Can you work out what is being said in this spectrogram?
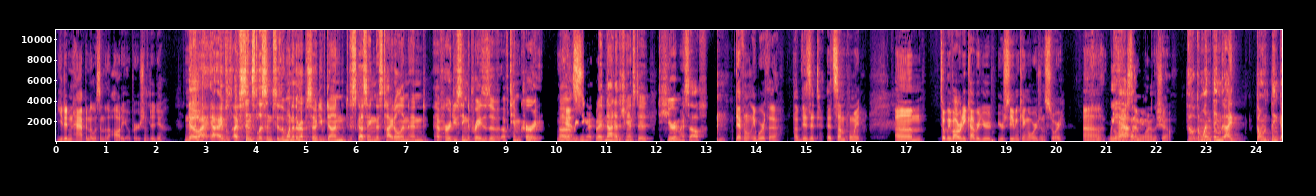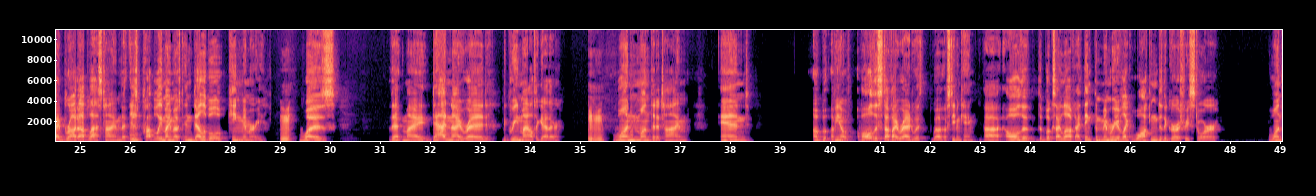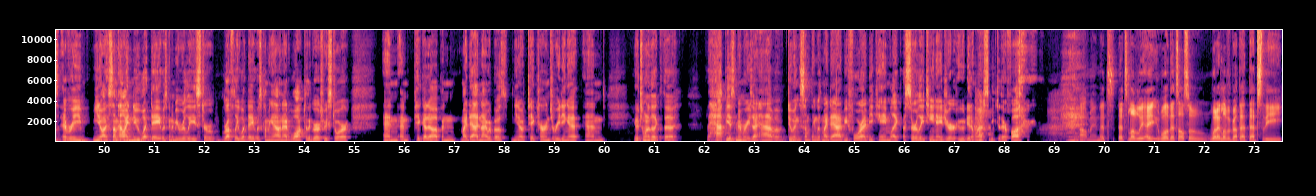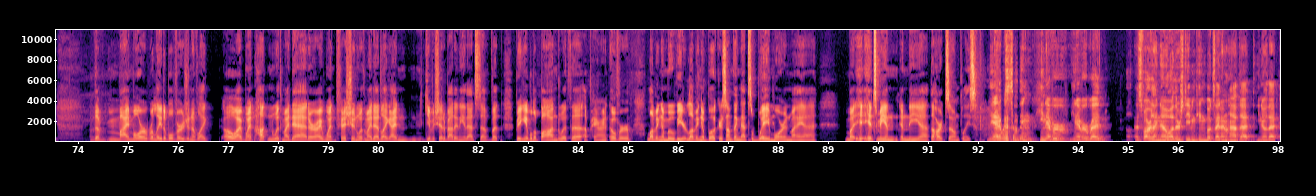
You didn't happen to listen to the audio version, did you? No, I, I've I've since listened to the one other episode you've done discussing this title, and and have heard you sing the praises of, of Tim Curry uh, yes. reading it, but I've not had the chance to to hear it myself. Definitely worth a, a visit at some point. Um, so we've already covered your your Stephen King origin story. Uh, We the last have. time you were on the show. The, the one thing that I don't think I brought up last time that is probably my most indelible King memory Mm. was that my dad and I read The Green Mile together hmm one month at a time, and of, of you know of all the stuff I read with well, of Stephen King, uh, all the the books I loved, I think the memory of like walking to the grocery store once every you know I somehow I knew what day it was going to be released or roughly what day it was coming out, and I'd walk to the grocery store and and pick it up, and my dad and I would both you know take turns reading it, and it's one of the, like the the happiest memories I have of doing something with my dad before I became like a surly teenager who didn't want to speak to their father. Oh man, that's that's lovely. I, well, that's also what I love about that. That's the the my more relatable version of like, oh, I went hunting with my dad or I went fishing with my dad. Like I didn't give a shit about any of that stuff, but being able to bond with a, a parent over loving a movie or loving a book or something, that's way more in my uh my hit- hits me in in the uh, the heart zone place. yeah, it was something he never he never read, as far as I know, other Stephen King books. I don't have that you know that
